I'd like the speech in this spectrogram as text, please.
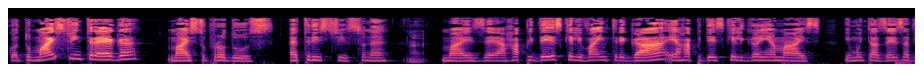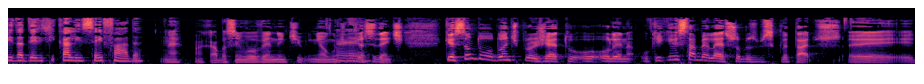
Quanto mais tu entrega, mais tu produz. É triste isso, né? É. Mas é a rapidez que ele vai entregar, é a rapidez que ele ganha mais. E muitas vezes a vida dele fica ali ceifada. né, acaba se envolvendo em, em algum tipo É. de acidente. Questão do, do anteprojeto, ô, ô, Lena, o que, que ele estabelece sobre os bicicletários? É,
